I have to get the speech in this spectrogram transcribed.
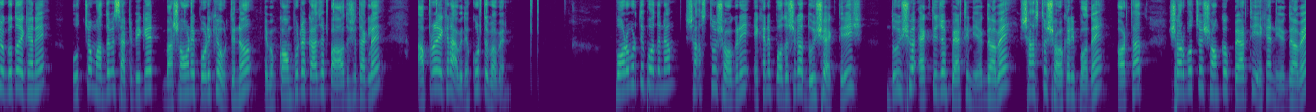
যোগ্যতা এখানে উচ্চ মাধ্যমিক সার্টিফিকেট বা সমানের পরীক্ষা উত্তীর্ণ এবং কম্পিউটার কাজে পারদর্শী থাকলে আপনারা এখানে আবেদন করতে পারবেন। পরবর্তী পদের নাম স্বাস্থ্য সহকারী, এখানে পদসংখ্যা দুইশো একত্রিশ। দুইশো একত্রিশ জন প্রার্থী নিয়োগ দেওয়া হবে স্বাস্থ্য সহকারী পদে, অর্থাৎ সর্বোচ্চ সংখ্যক প্রার্থী এখানে নিয়োগ দেওয়া হবে।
